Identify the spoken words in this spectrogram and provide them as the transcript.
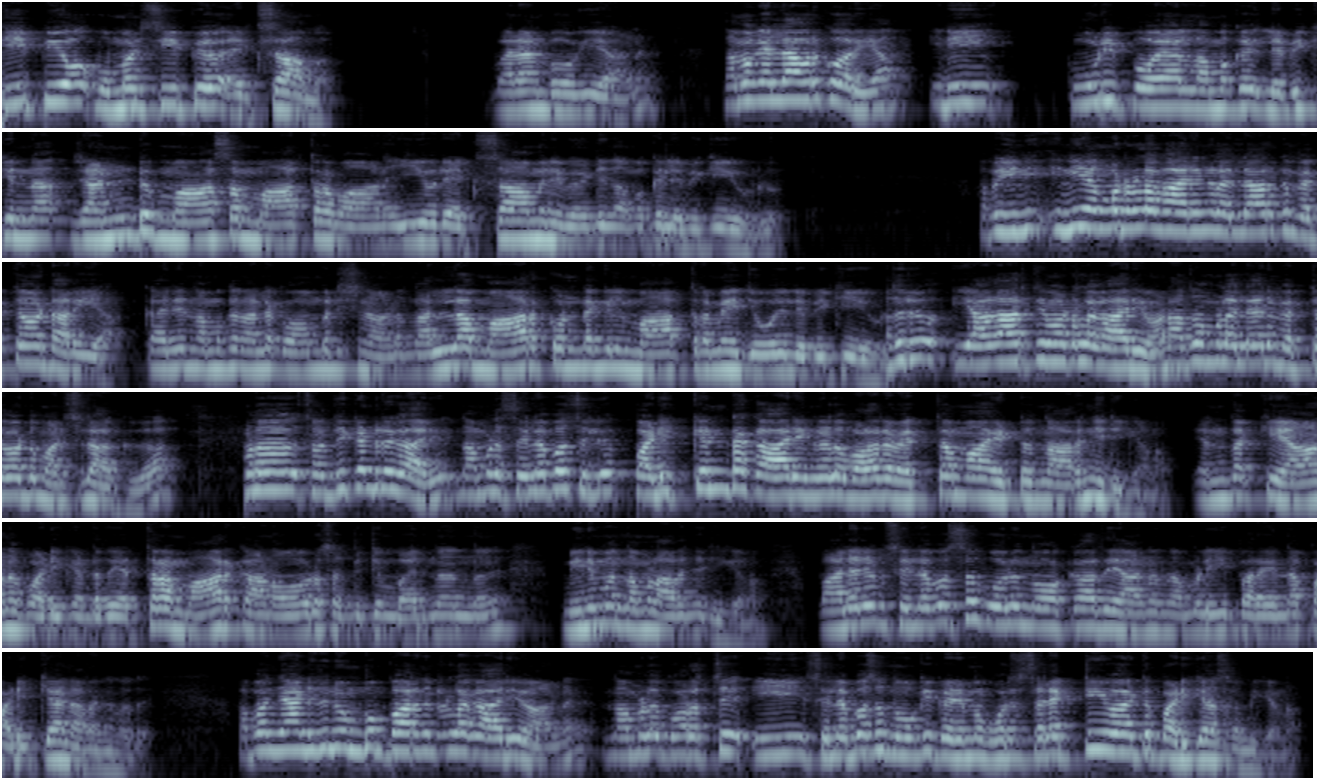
C P O woman C P O exam വരാൻ പോവുകയാണ്. നമുക്കെല്ലാവർക്കും അറിയാം. ഇനി കൂടിപ്പോയാൽ നമുക്ക് ലഭിക്കുന്ന രണ്ട് മാസം മാത്രമാണ് ഈ ഒരു എക്സാമിന് വേണ്ടി നമുക്ക് ലഭിക്കുകയുള്ളൂ. അപ്പോൾ ഇനി ഇനി അങ്ങോട്ടുള്ള കാര്യങ്ങൾ എല്ലാവർക്കും വ്യക്തമായിട്ട് അറിയാം. കാര്യം നമുക്ക് നല്ല കോമ്പറ്റീഷൻ ആണ്. നല്ല മാർക്ക് ഉണ്ടെങ്കിൽ മാത്രമേ ജോലി ലഭിക്കുകയുള്ളൂ. അതൊരു യാഥാർത്ഥ്യമായിട്ടുള്ള കാര്യമാണ്. അത് നമ്മളെല്ലാവരും വ്യക്തമായിട്ട് മനസ്സിലാക്കുക. നമ്മൾ ശ്രദ്ധിക്കേണ്ട ഒരു കാര്യം നമ്മൾ സിലബസിൽ പഠിക്കേണ്ട കാര്യങ്ങൾ വളരെ വ്യക്തമായിട്ടൊന്ന് അറിഞ്ഞിരിക്കണം. എന്തൊക്കെയാണ് പഠിക്കേണ്ടത് എത്ര മാർക്കാണ് ഓരോ സബ്ജക്റ്റും വരുന്നതെന്ന് മിനിമം നമ്മൾ അറിഞ്ഞിരിക്കണം. പലരും സിലബസ് പോലും നോക്കാതെയാണ് നമ്മൾ ഈ പറയുന്ന പഠിക്കാൻ ഇറങ്ങുന്നത്. അപ്പം ഞാൻ ഇതിനു മുമ്പും പറഞ്ഞിട്ടുള്ള കാര്യമാണ് നമ്മൾ കുറച്ച് ഈ സിലബസ് നോക്കി കഴിയുമ്പോൾ കുറച്ച് സെലക്റ്റീവായിട്ട് പഠിക്കാൻ ശ്രമിക്കണം.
